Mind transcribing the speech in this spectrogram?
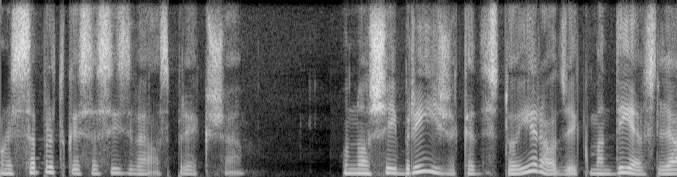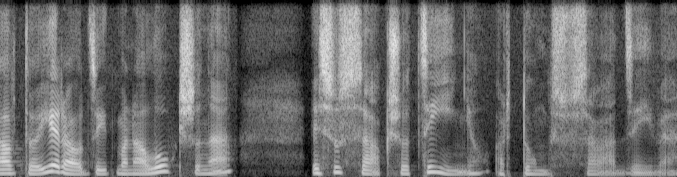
Un es sapratu, ka es esmu izvēles priekšā. Un no šī brīža, kad es to ieraudzīju, ka man Dievs ļāva to ieraudzīt manā lūkšanā, es uzsāku šo cīņu ar tumsu savā dzīvē.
